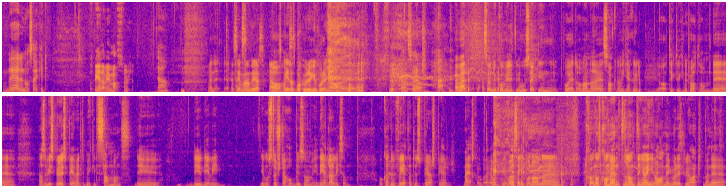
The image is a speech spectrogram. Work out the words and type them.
Ja, det är det nog säkert. Då spelade vi massor. Ja. Men, Här ser man Andreas. Ja, Spelas bakom ryggen på dig. Ja, det är fruktansvärt. Ja, men, alltså, nu kommer vi lite osökt in på en av de andra sakerna vi kanske ville, jag tyckte vi kunde prata om. Det är, alltså vi spelar ju spel väldigt mycket tillsammans. Det är ju det, är ju det vi... Det är vår största hobby som vi delar liksom. Och att nu få veta att du spelar spel... Nej jag skojar bara. Jag, inte, jag var säkert på någon, eh, något konvent eller någonting. Jag har ingen aning vad det skulle ha varit. Men det...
